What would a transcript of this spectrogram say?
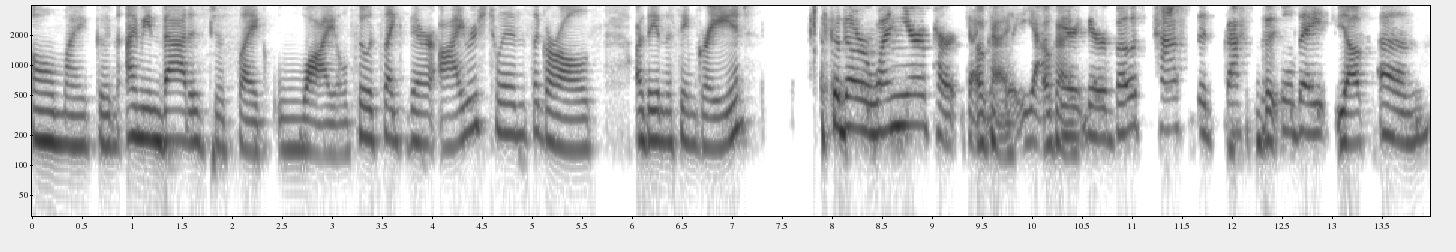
Oh my goodness. I mean, that is just like wild. So it's like they're Irish twins, the girls. Are they in the same grade? So they're one year apart. Okay. Yeah. Okay. They're they're both past the past the, the school date. Yep. Um,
